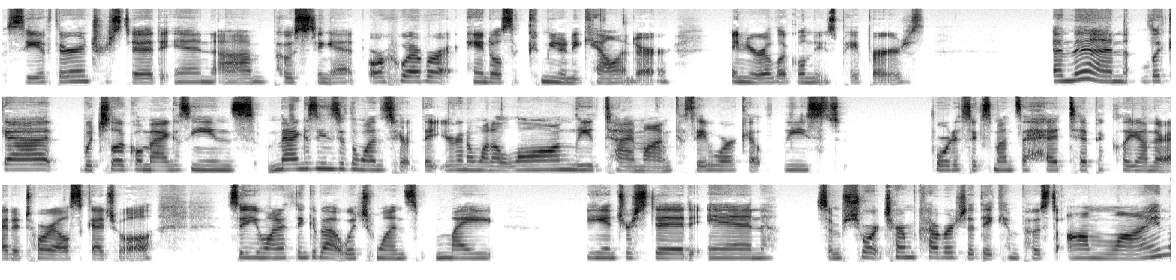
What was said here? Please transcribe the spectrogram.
see if they're interested in um, posting it, or whoever handles the community calendar in your local newspapers. And then look at which local magazines. Magazines are the ones that you're going to want a long lead time on because they work at least four to six months ahead typically on their editorial schedule. So you want to think about which ones might be interested in some short term coverage that they can post online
